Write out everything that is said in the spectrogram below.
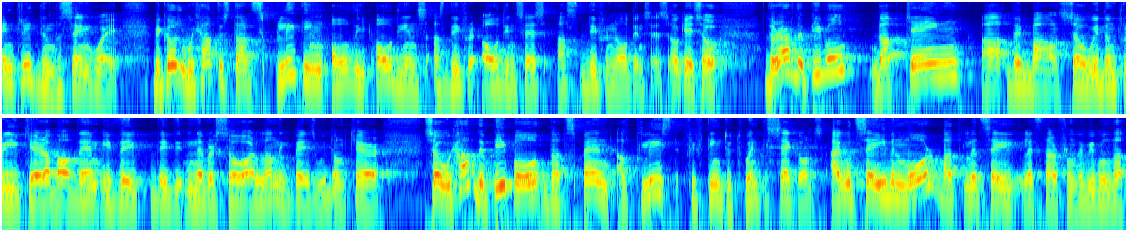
and treat them the same way because we have to start splitting all the audience as different audiences as different audiences. Okay, so there are the people that came, uh, they bounced, so we don't really care about them. If they they never saw our landing page, we don't care. So we have the people that spend at least 15 to 20 seconds. I would say even more, but let's say let's start from the people that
